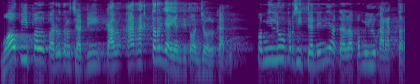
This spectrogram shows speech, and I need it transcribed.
Wow people baru terjadi kalau karakternya yang ditonjolkan. Pemilu presiden ini adalah pemilu karakter.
